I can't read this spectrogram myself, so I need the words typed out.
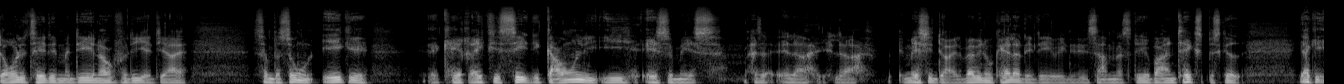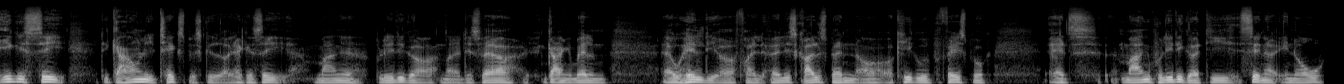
dårligt til det, men det er nok fordi, at jeg som person ikke øh, kan rigtig se det gavnlige i sms, altså, eller, eller messenger, eller hvad vi nu kalder det, det er jo egentlig det samme, altså det er jo bare en tekstbesked. Jeg kan ikke se det gavnlige tekstbeskeder, og jeg kan se mange politikere, når jeg desværre en gang imellem er uheldig at falde i skraldespanden og, og kigge ud på Facebook, at mange politikere de sender endnu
